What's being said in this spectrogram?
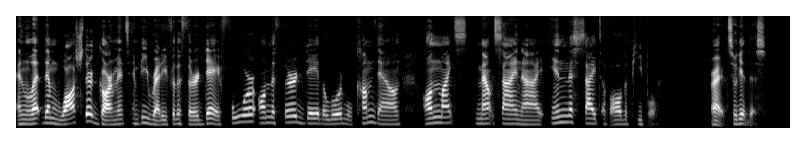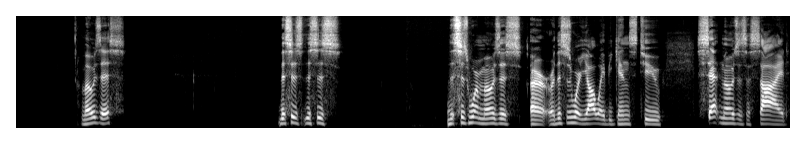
and let them wash their garments and be ready for the third day. For on the third day the Lord will come down on Mount Sinai in the sight of all the people. All right, so get this. Moses, this is this is this is where Moses, or, or, this is where Yahweh begins to set Moses aside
